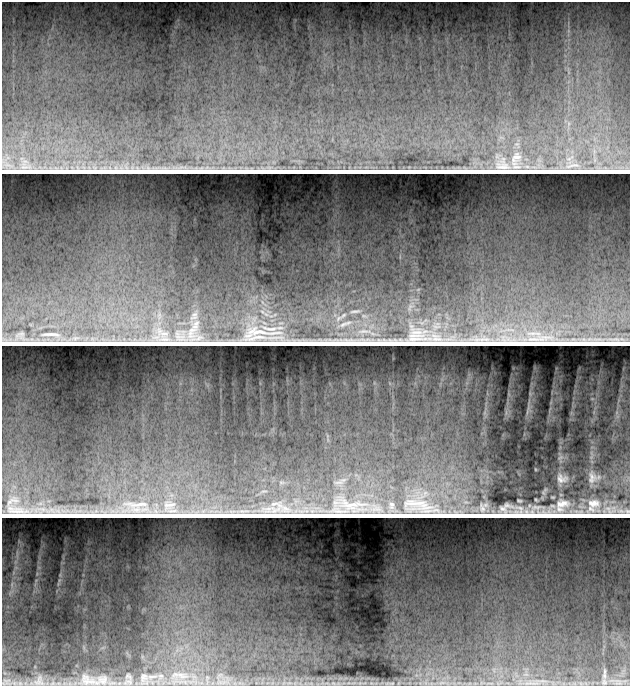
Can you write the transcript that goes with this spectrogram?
Okay. Ay, bakit ba? Huh? Ah, gusto mo ba? Wala na, wala. Ayoko na lang. Paano ba? Dahil lang ito. Sayang ang totoo. Hindi totoo. Sayang ang totoo. Sige nga.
